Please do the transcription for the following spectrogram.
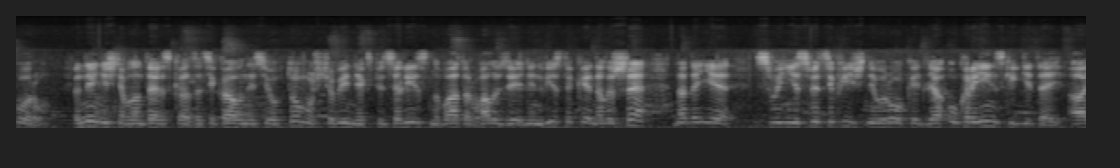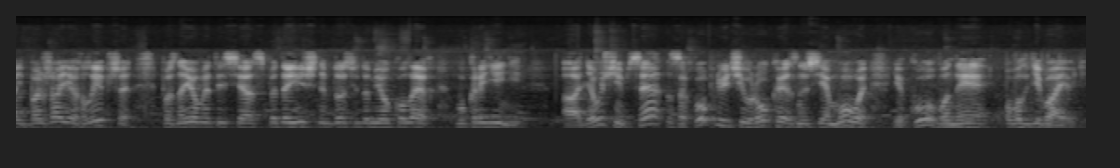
форум. Нинішня волонтерська зацікавленість його в тому, що він, як спеціаліст, новатор в галузі лінгвістики, не лише надає свої специфічні уроки для українських дітей, а й бажає глибше познайомитися з педагогічним досвідом його колег в Україні. А для учнів це захоплюючі уроки з носія мови, яку вони оволодівають.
